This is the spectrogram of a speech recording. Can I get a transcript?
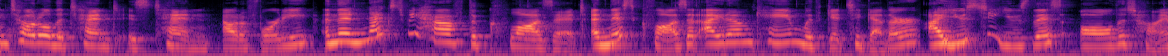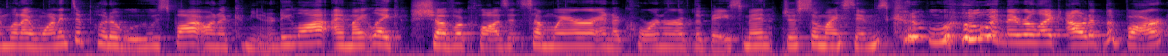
In total, the tent is 10 out of 40. And then next we have the closet. And this closet item came with Get Together. I used to use this all the time when I wanted to put a woohoo spot on a community lot. I might like shove a closet somewhere in a corner of the basement just so my Sims could woohoo when they were like out at the bar.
